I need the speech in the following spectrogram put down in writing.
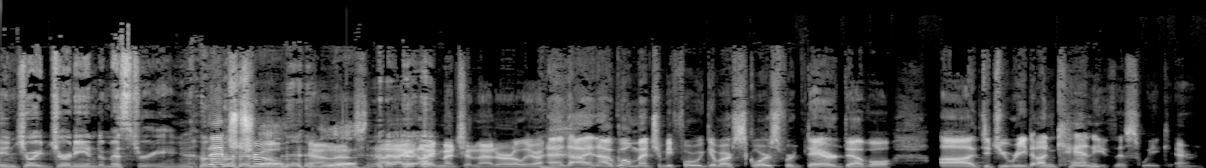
he enjoyed Journey into Mystery. you know? That's true. Yeah, Yeah. that's- I, I mentioned that earlier, and I, and I will mention before we give our scores for Daredevil. Uh, did you read Uncanny this week, Aaron?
